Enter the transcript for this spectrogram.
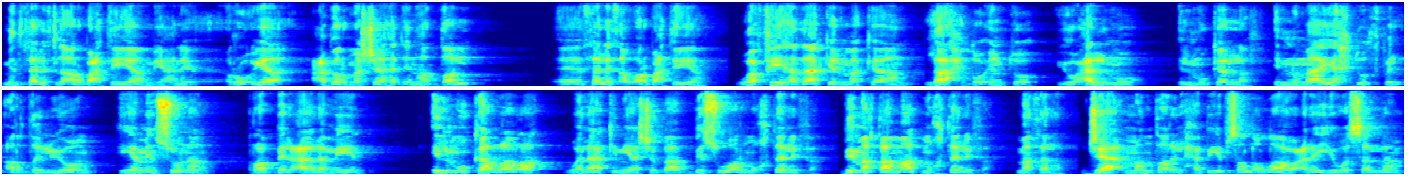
من ثلاث لأربعة أيام يعني رؤية عبر مشاهد إنها تظل آه، ثلاث أو أربعة أيام. وفي هذاك المكان لاحظوا أنتم يعلموا المكلف. إنه ما يحدث في الأرض اليوم هي من سنن رب العالمين المكررة ولكن يا شباب بصور مختلفة بمقامات مختلفة. مثلا جاء منظر الحبيب صلى الله عليه وسلم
